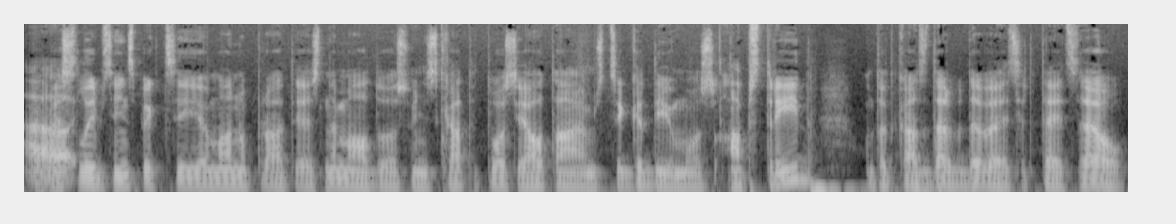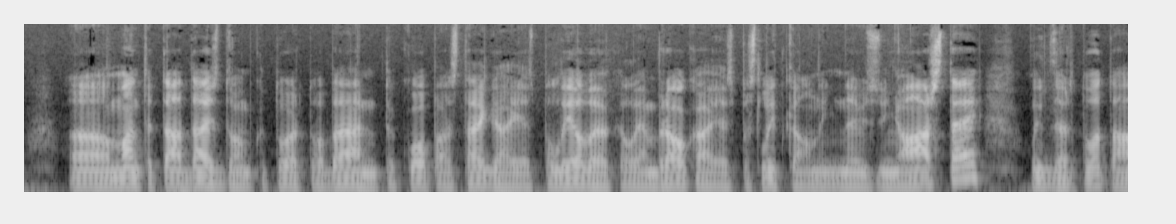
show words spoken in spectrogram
Veselības inspekcija, manuprāt, ja nemaldos, viņi skata tos jautājumus, cik gadījumos apstrīd, un tad kāds darba devējs ir teicis, ej, man te tāda aizdoma, ka tu ar to bērnu kopā staigājies pa lielveikaliem, braukājies pa slitkalniņu, nevis viņu ārstēji. Līdz ar to tā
